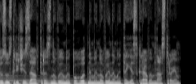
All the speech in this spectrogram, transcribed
До зустрічі завтра з новими погодними новинами та яскравим настроєм.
